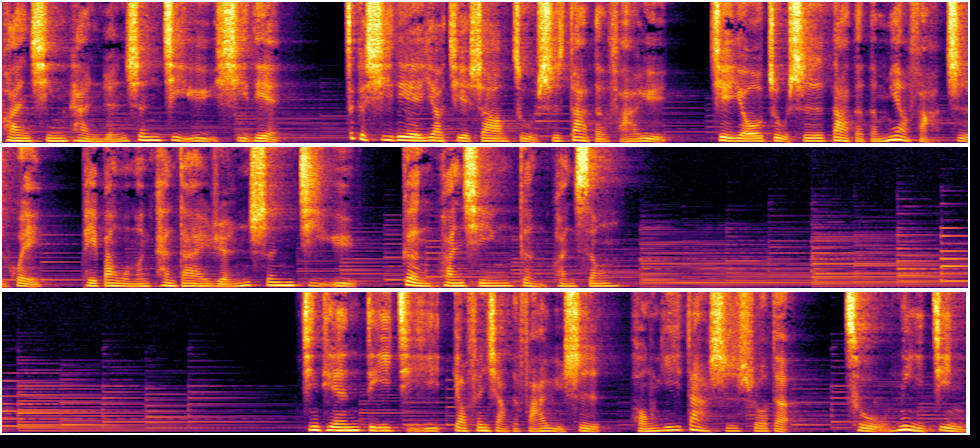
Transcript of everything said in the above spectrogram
宽心看人生际遇系列。这个系列要介绍祖师大德法语，借由祖师大德的妙法智慧，陪伴我们看待人生际遇，更宽心、更宽松。今天第一集要分享的法语是弘一大师说的：“处逆境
